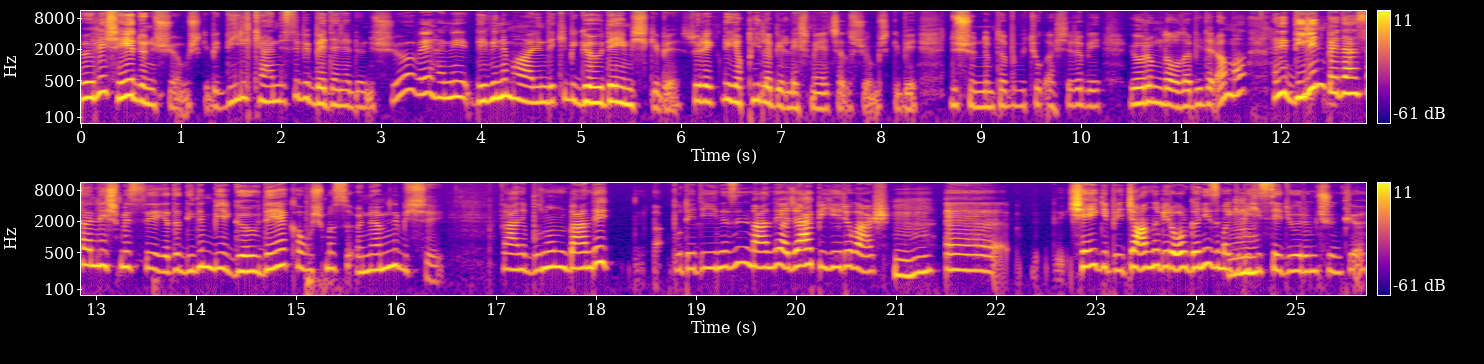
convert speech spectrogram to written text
böyle şeye dönüşüyormuş gibi. Dil kendisi bir bedene dönüşüyor ve hani devinim halindeki bir gövdeymiş gibi. Sürekli yapıyla birleşmeye çalışıyormuş gibi düşündüm. Tabii bu çok aşırı bir yorum da olabilir ama hani dilin bedenselleşmesi ya da dilin bir gövdeye kavuşması önemli bir şey. Yani bunun bende bu dediğinizin bende acayip bir yeri var. Hı hı. Ee, şey gibi canlı bir organizma gibi hı. hissediyorum çünkü.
